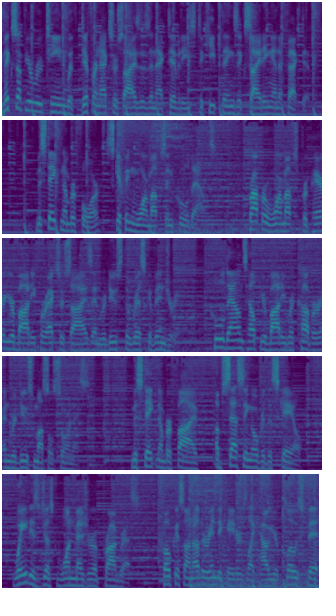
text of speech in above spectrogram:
Mix up your routine with different exercises and activities to keep things exciting and effective. Mistake number four, skipping warm-ups and cool-downs. Proper warm-ups prepare your body for exercise and reduce the risk of injury. Cool-downs help your body recover and reduce muscle soreness. Mistake number 5, obsessing over the scale. Weight is just one measure of progress. Focus on other indicators like how your clothes fit,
